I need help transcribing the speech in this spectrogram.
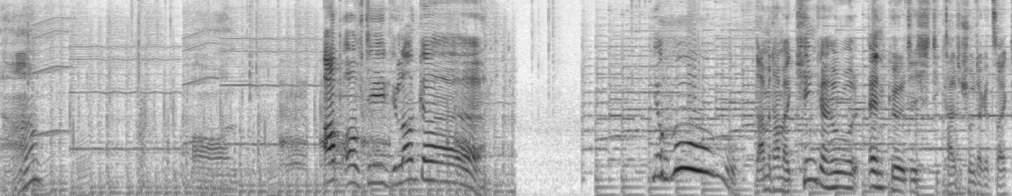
Ja. Und ab auf die Glocke. Juhu! Damit haben wir King Kahul endgültig die kalte Schulter gezeigt.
